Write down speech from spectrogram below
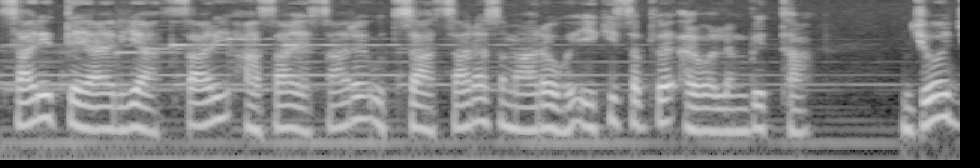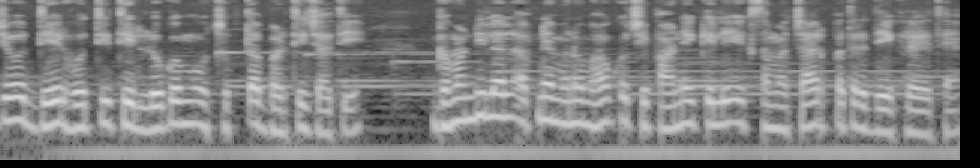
सारी तैयारियाँ, सारी आशाएँ, सारे उत्साह, सारा समारोह एक ही शब्द पर अवलंबित था। जो जो देर होती थी, लोगों में उत्सुकता बढ़ती जाती। घमंडी लाल अपने मनोभाव को छिपाने के लिए एक समाचार पत्र देख रहे थे।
